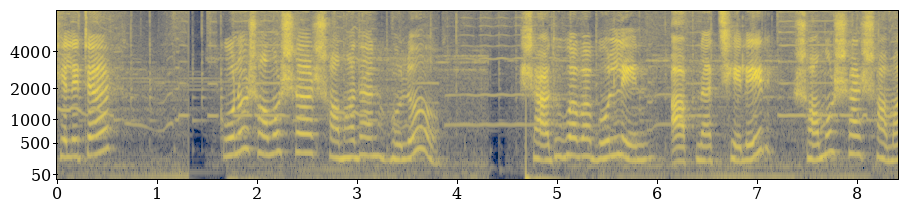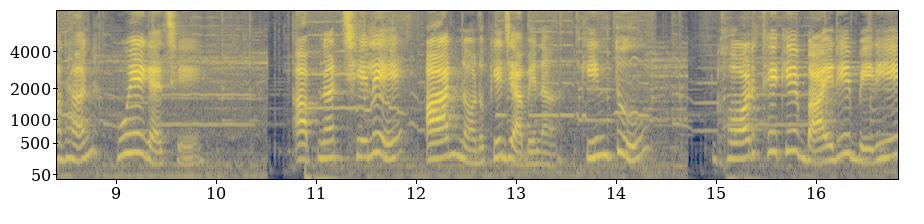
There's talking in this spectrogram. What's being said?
ছেলেটার? কোনো সমস্যার সমাধান হলো? সাধু বাবা বললেন, আপনার ছেলের সমস্যার সমাধান হয়ে গেছে। আপনার ছেলে আর নরকে যাবে না। কিন্তু ঘর থেকে বাইরে বেরিয়ে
